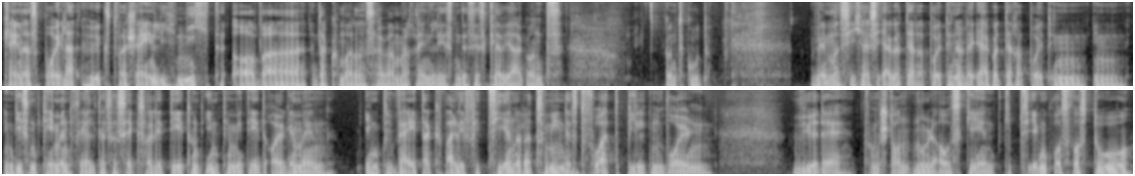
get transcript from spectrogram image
kleiner Spoiler, höchstwahrscheinlich nicht, aber da kann man dann selber mal reinlesen. Das ist, glaube ich, auch ganz, ganz gut. Wenn man sich als Ergotherapeutin oder Ergotherapeut in, in, in diesem Themenfeld, also Sexualität und Intimität allgemein, irgendwie weiter qualifizieren oder zumindest fortbilden wollen, würde, vom Stand Null ausgehend. Gibt es irgendwas, was du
